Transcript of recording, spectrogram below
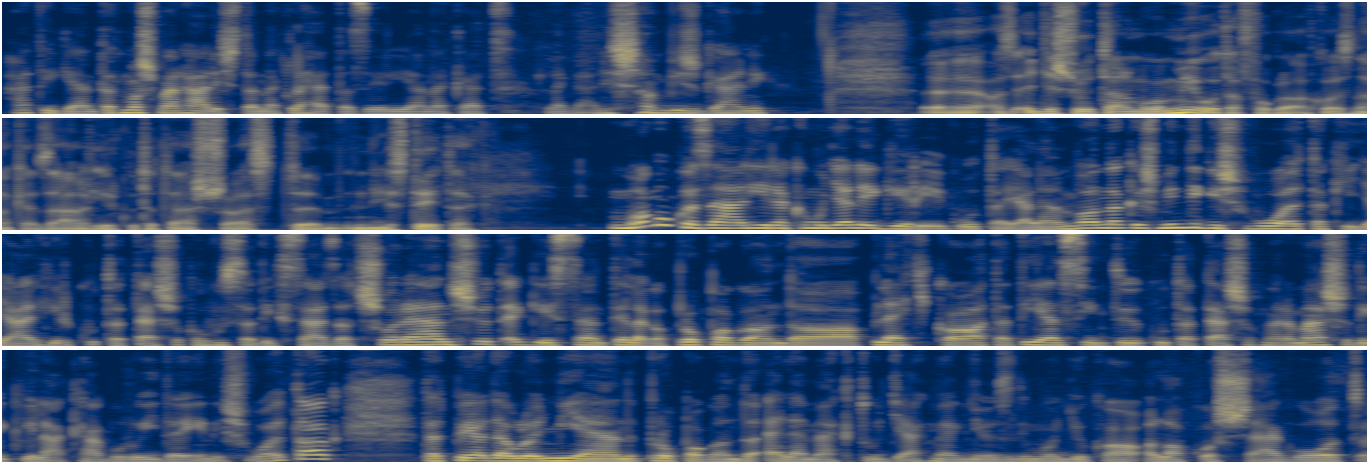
hát igen, tehát most már hál' Istennek lehet azért ilyeneket legálisan vizsgálni. Az Egyesült Államokban mióta foglalkoznak ez álhírkutatással, ezt néztétek? Maguk az álhírek amúgy eléggé régóta jelen vannak, és mindig is voltak így álhírkutatások a 20. század során, sőt egészen tényleg a propaganda, plegyka, tehát ilyen szintű kutatások már a második világháború idején is voltak. Tehát például, hogy milyen propaganda elemek tudják megnyőzni mondjuk a, a lakosságot,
